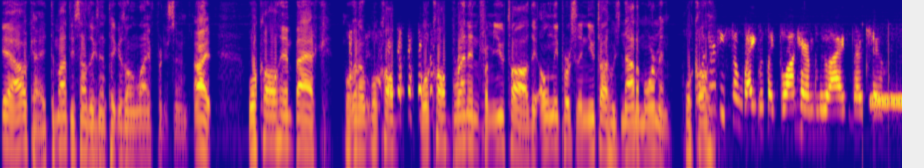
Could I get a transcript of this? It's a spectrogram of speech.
Yeah, okay. DeMonty sounds like he's gonna take his own life pretty soon. All right, we'll call him back. We're gonna we'll call we'll call Brennan from Utah, the only person in Utah who's not a Mormon. We'll call. I call wonder if he's still white with like blonde hair and blue eyes though too.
